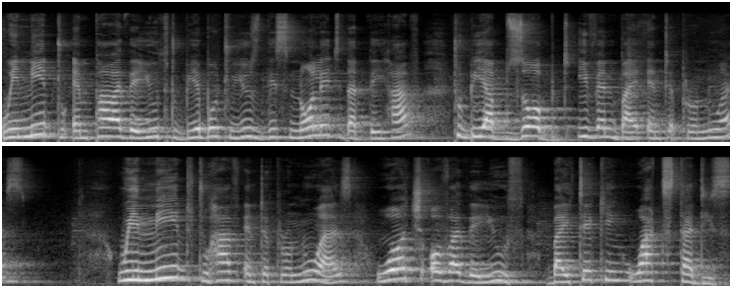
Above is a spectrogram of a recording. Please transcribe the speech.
We need to empower the youth to be able to use this knowledge that they have to be absorbed even by entrepreneurs. We need to have entrepreneurs watch over the youth by taking work studies.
